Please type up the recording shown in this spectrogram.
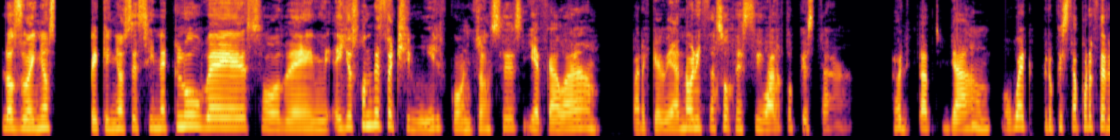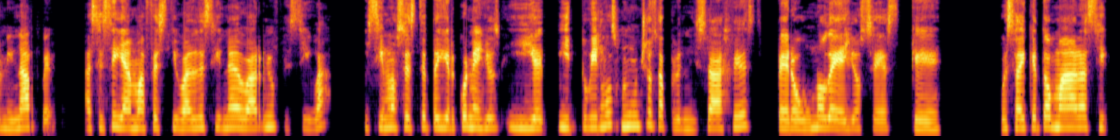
los dueños pequeños de cineclubes o de... Ellos son de Xochimilco, entonces, y acaba para que vean ahorita su festival porque está ahorita ya, bueno, creo que está por terminar, pero así se llama Festival de Cine de Barrio Festival. Hicimos este taller con ellos y, eh, y tuvimos muchos aprendizajes, pero uno de ellos es que pues hay que tomar así,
